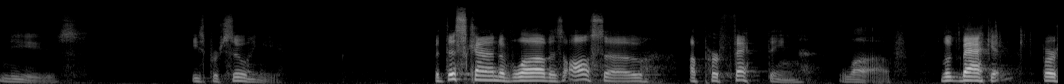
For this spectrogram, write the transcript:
news. He's pursuing you. But this kind of love is also a perfecting love. Look back at 1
